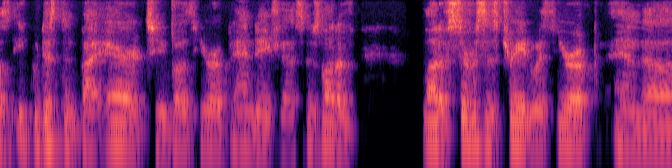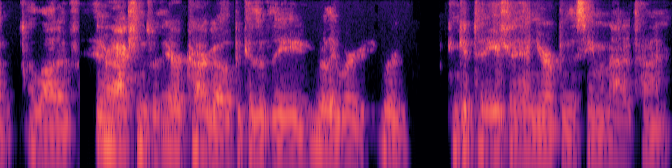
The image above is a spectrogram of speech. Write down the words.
is equidistant by air to both Europe and Asia. So there's a lot of a lot of services trade with Europe and uh, a lot of interactions with air cargo because of the really we're we can get to Asia and Europe in the same amount of time.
